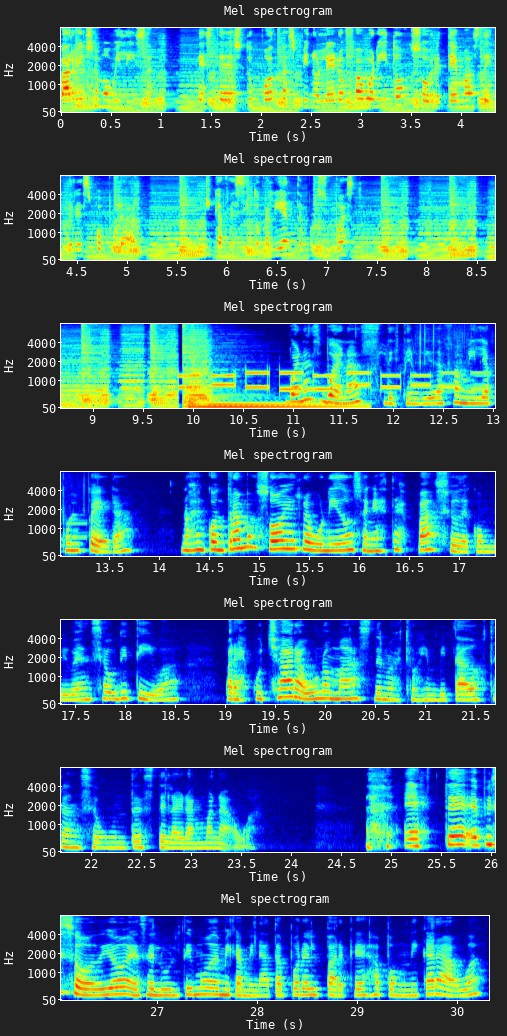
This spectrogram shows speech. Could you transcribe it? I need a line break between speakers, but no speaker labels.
barrio se moviliza. Este es tu podcast pinolero favorito sobre temas de interés popular. Y cafecito caliente, por supuesto. Buenas, buenas, distinguida familia pulpera. Nos encontramos hoy reunidos en este espacio de convivencia auditiva para escuchar a uno más de nuestros invitados transeúntes de la Gran Managua. Este episodio es el último de mi caminata por el Parque Japón-Nicaragua.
